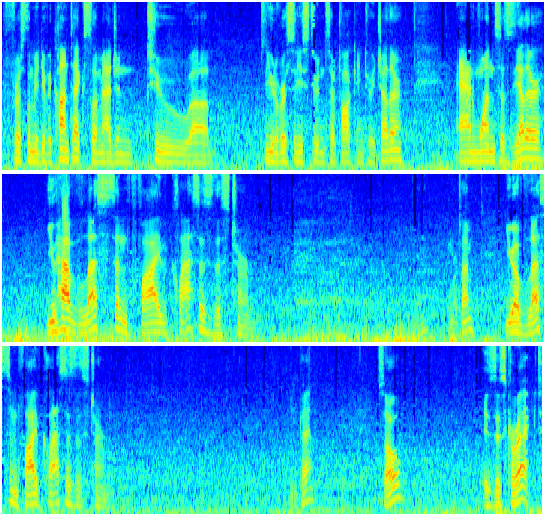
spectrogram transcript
first, let me give a context. So, imagine two uh, university students are talking to each other, and one says to the other, You have less than five classes this term. One more time. You have less than five classes this term. Okay? So, is this correct?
